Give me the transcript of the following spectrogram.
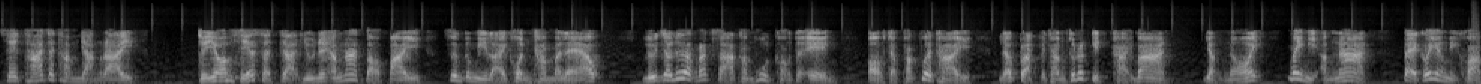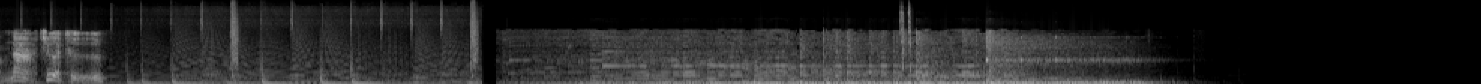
เศรษฐาจะทำอย่างไร จะยอมเสียสัจจะอยู่ในอำนาจต่อไป ซึ่งก็มีหลายคนทำมาแล้ว หรือจะเลือกรักษาคำพูดของตัวเอง ออกจากพรรคเพื่อไทย แล้วกลับไปทำธุรกิจขายบ้าน อย่างน้อยไม่มีอำนาจ แต่ก็ยังมีความน่าเชื่อถือ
